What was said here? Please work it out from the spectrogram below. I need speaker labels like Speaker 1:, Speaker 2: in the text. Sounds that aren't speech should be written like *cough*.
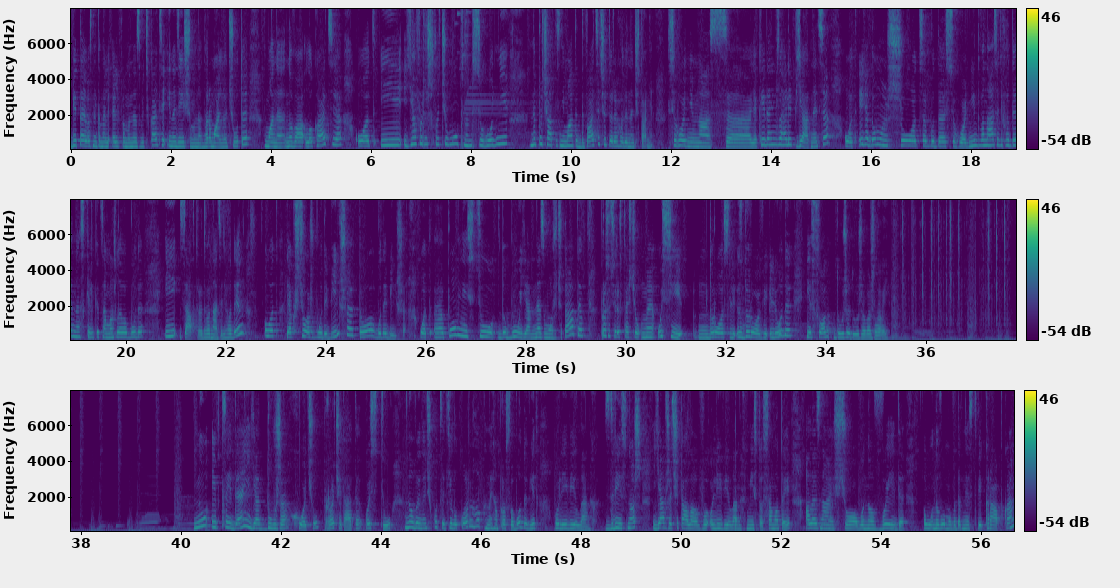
Speaker 1: Вітаю вас на каналі Ельфа. Мене звуть Катя і надію, що мене нормально чути. В мене нова локація. От і я вирішила, чому б нам сьогодні не почати знімати 24 години читання. Сьогодні в нас е, який день взагалі? П'ятниця. От, і я думаю, що це буде сьогодні 12 годин, наскільки це можливо буде, і завтра 12 годин. От, якщо ж буде більше, то буде більше. От е, повністю добу я не зможу читати, просто через те, що ми усі дорослі, здорові люди, і сон дуже дуже важливий. Ну і в цей день я дуже хочу прочитати ось цю новиночку. Це тіло кожного книга про свободу від Олівії Ленг. Звісно ж, я вже читала в Олівії Ленг місто самоти, але знаю, що воно вийде у новому видавництві крапка.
